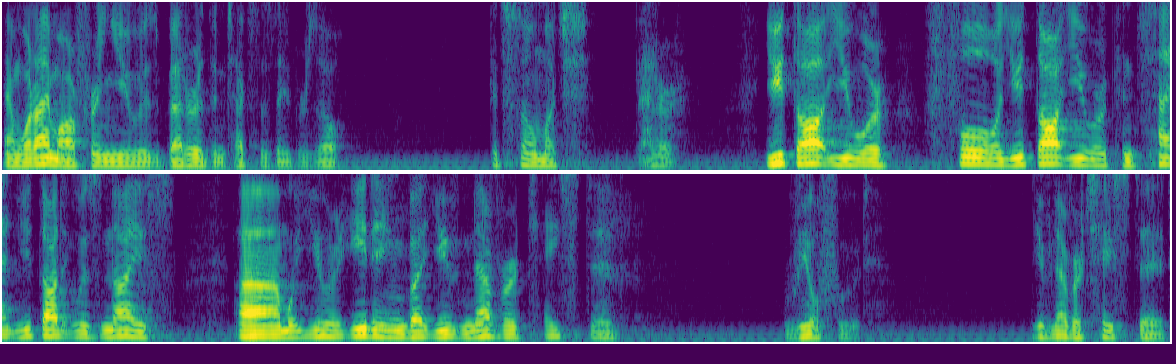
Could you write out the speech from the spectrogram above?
And what I'm offering you is better than Texas de Brazil. It's so much better. You thought you were full, you thought you were content, you thought it was nice um, what you were eating, but you've never tasted real food. You've never tasted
